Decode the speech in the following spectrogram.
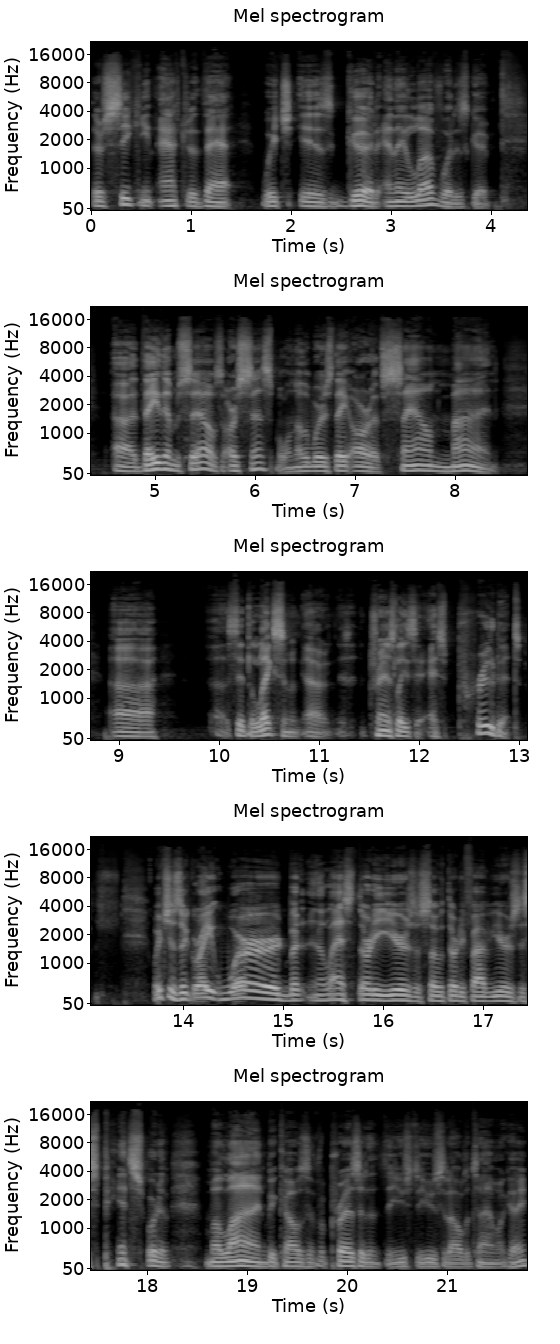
they're seeking after that which is good, and they love what is good. Uh, they themselves are sensible. In other words, they are of sound mind. Uh, uh, said the lexicon uh, translates it as prudent, which is a great word, but in the last 30 years or so, 35 years, it's been sort of maligned because of a president that used to use it all the time, okay?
